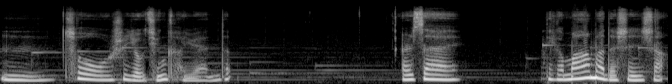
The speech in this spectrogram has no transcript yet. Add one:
嗯，错误是有情可原的；而在那个妈妈的身上，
